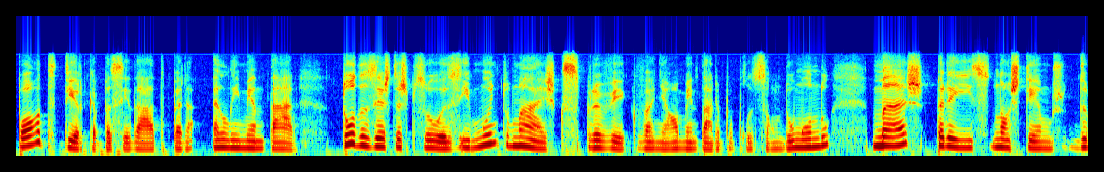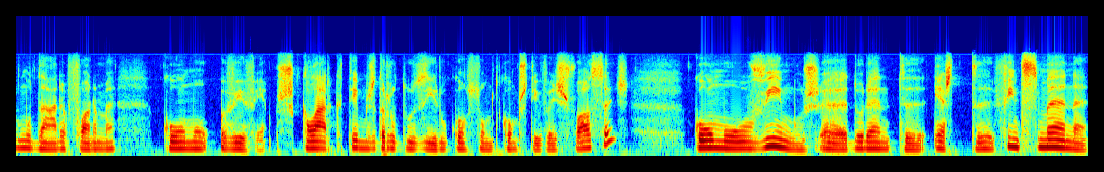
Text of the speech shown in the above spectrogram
pode ter capacidade para alimentar todas estas pessoas e muito mais que se prevê que venha a aumentar a população do mundo, mas para isso nós temos de mudar a forma como vivemos. Claro que temos de reduzir o consumo de combustíveis fósseis, como vimos uh, durante este fim de semana.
